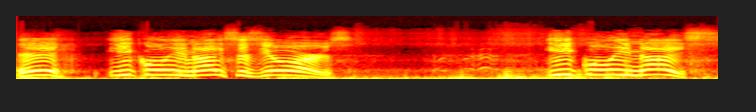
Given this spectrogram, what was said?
Hey, equally nice as yours. Equally nice.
